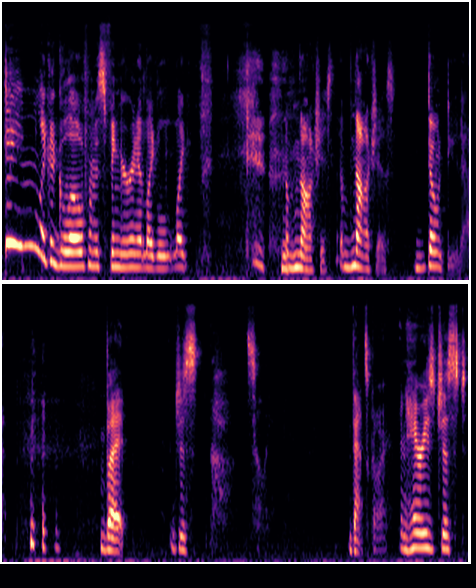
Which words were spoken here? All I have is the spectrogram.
ding, like a glow from his finger, and it like like obnoxious, obnoxious. Don't do that. but just silly. That scar, and Harry's just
